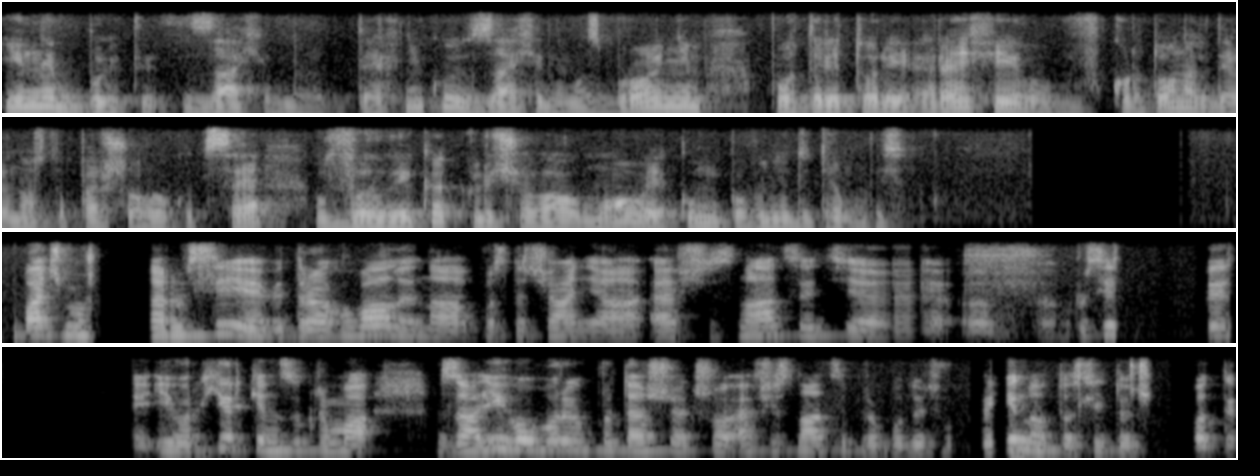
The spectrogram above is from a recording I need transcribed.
і не бити західною технікою, західним озброєнням по території Ерефії в кордонах 91-го року. Це велика ключова умова, яку ми повинні дотриматися. Бачимо, що Росія відреагували на постачання F-16. Е, е, Російський Ігор Хіркін, зокрема, взагалі говорив про те, що якщо F-16 прибудуть в Україну, то слід очікувати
